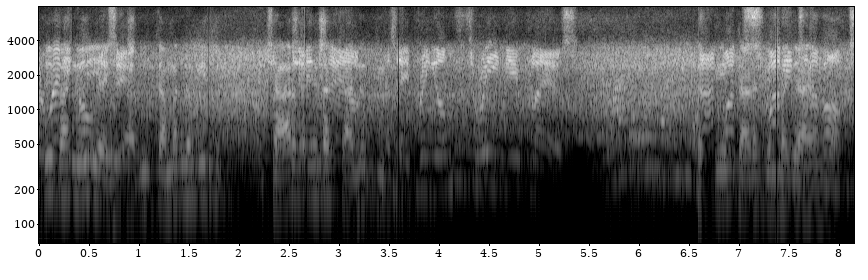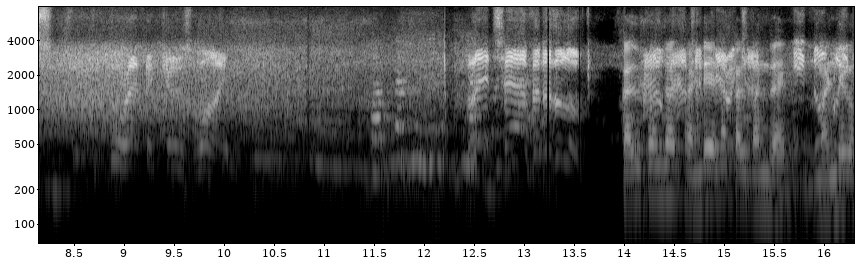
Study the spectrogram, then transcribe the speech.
अभी बन हुई है अभी समझ मतलब लो चार बजे तक चालू थी। तीन साढ़े तीन बजे आएगा कल कौन सा संडे है ना? कल बंद रहेगा। मंडे को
